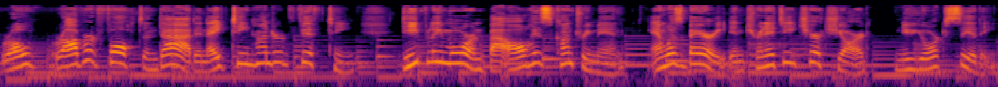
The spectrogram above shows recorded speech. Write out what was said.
Robert Fulton died in 1815, deeply mourned by all his countrymen, and was buried in Trinity Churchyard, New York City.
